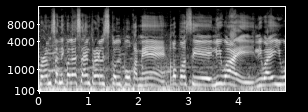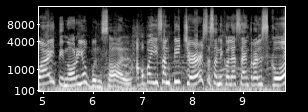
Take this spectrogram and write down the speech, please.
From San Nicolas Central School po kami. Ako po si Liway. Liway Liway Tenorio Bunsol. Ako po isang teacher sa San Nicolas Central School.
